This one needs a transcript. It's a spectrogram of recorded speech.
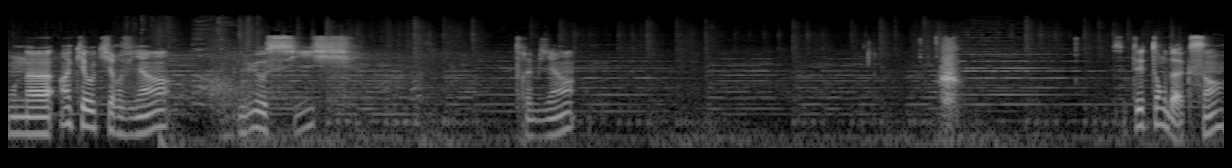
On a un KO qui revient, lui aussi. Très bien. C'était Tandax. Hein.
